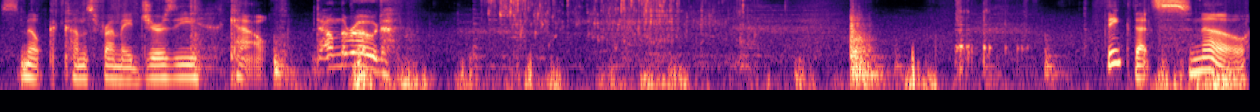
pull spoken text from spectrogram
This milk comes from a Jersey cow down the road. Think that's snow,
